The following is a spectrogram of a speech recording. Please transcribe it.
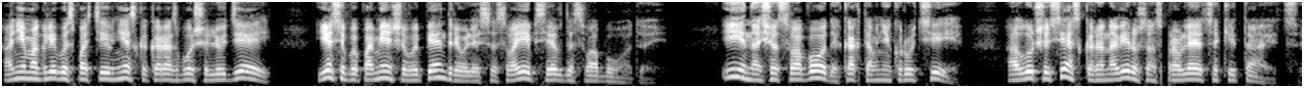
Они могли бы спасти в несколько раз больше людей, если бы поменьше выпендривались со своей псевдосвободой. И насчет свободы, как там ни крути, а лучше всех с коронавирусом справляются китайцы.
